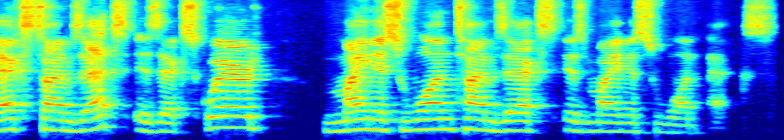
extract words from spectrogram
X times x is x squared, minus 1 times x is minus 1x.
